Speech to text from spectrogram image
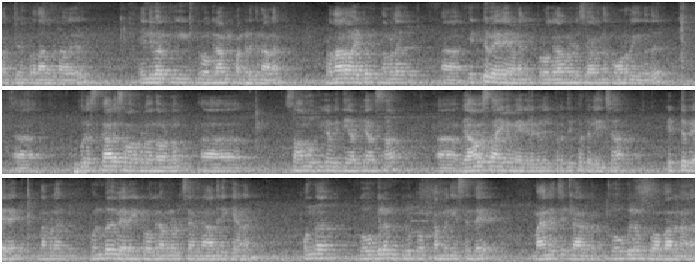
മറ്റ് പ്രധാനപ്പെട്ട ആളുകൾ എന്നിവർ ഈ പ്രോഗ്രാമിൽ പങ്കെടുക്കുന്നതാണ്. പ്രധാനമായിട്ടും നമ്മൾ എട്ട് പേരെയാണ് ഈ പ്രോഗ്രാമിനോട് ചേർന്ന് ഓണർ ചെയ്യുന്നത്. പുരസ്കാര സമർപ്പണം എന്ന വണ്ണം സാമൂഹിക വിദ്യാഭ്യാസ വ്യാവസായിക മേഖലകളിൽ പ്രതിഭ തെളിയിച്ച എട്ട് പേരെ നമ്മൾ ഒൻപത് പേരെ ഈ പ്രോഗ്രാമിനോട് ചേർന്ന് ആദരിക്കുകയാണ്. ഒന്ന് ഗോകുലം ഗ്രൂപ്പ് ഓഫ് കമ്പനീസിന്റെ മാനേജിംഗ് ഡയറക്ടർ ഗോകുലം ഗോപാലനാണ്.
